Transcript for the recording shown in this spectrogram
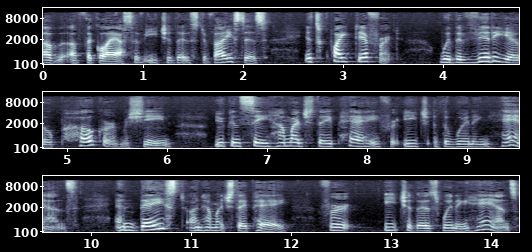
of, of the glass of each of those devices, it's quite different. With a video poker machine, you can see how much they pay for each of the winning hands. And based on how much they pay for each of those winning hands,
